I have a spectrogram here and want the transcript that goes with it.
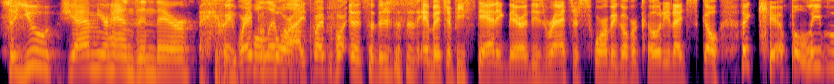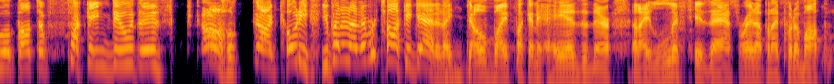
So you jam your hands in there. Wait, right before I, right before, uh, so there's just this image of he's standing there, and these rats are swarming over Cody, and I just go, I can't believe I'm about to fucking do this. Oh God, Cody, you better not ever talk again. And I dove my fucking hands in there, and I lift his ass right up, and I put him up, and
